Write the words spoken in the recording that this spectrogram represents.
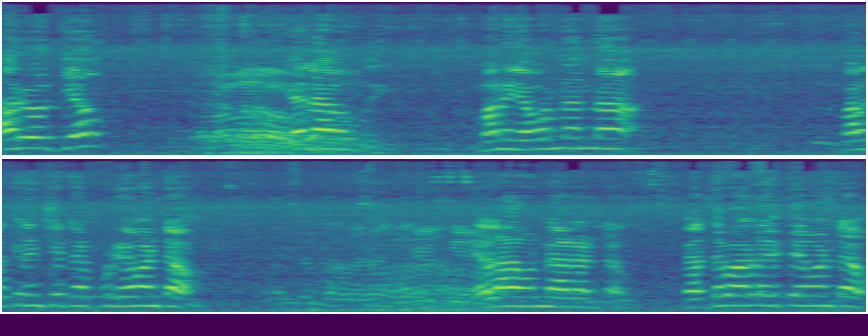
ఆరోగ్యం ఎలా ఉంది? మనం ఎవరినన్నా పలకరించేటప్పుడు ఏమంటాం? ఎలా ఉన్నారంటాం? పెద్దవాళ్ళు అయితే ఏమంటాం?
